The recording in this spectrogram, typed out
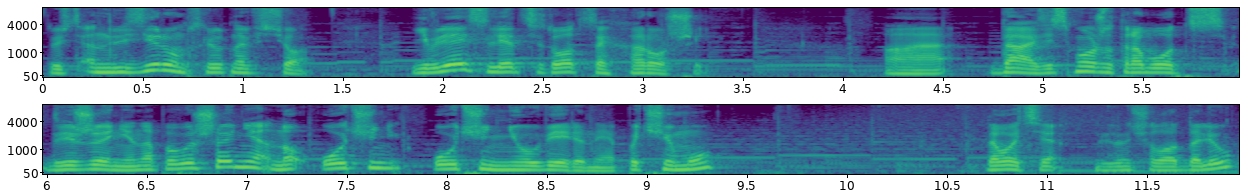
То есть анализируем абсолютно все. Является ли эта ситуация хорошей? А, да, здесь может работать движение на повышение, но очень-очень неуверенное. Почему? Давайте для начала отдалю.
